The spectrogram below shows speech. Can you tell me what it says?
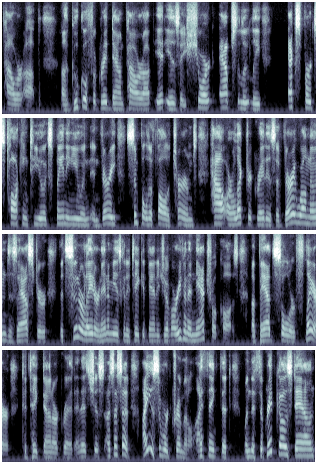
Power Up. Uh, Google for Grid Down, Power Up. It is a short, absolutely experts talking to you, explaining you in, in very simple to follow terms how our electric grid is a very well known disaster that sooner or later an enemy is going to take advantage of, or even a natural cause. A bad solar flare could take down our grid. And it's just, as I said, I use the word criminal. I think that when the, the grid goes down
